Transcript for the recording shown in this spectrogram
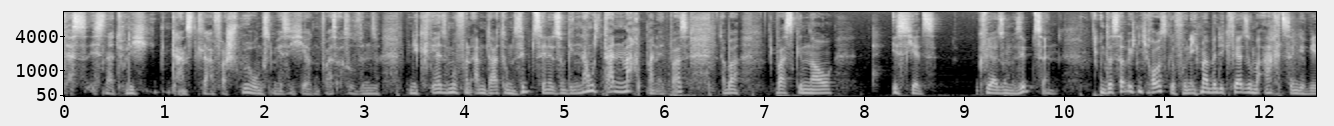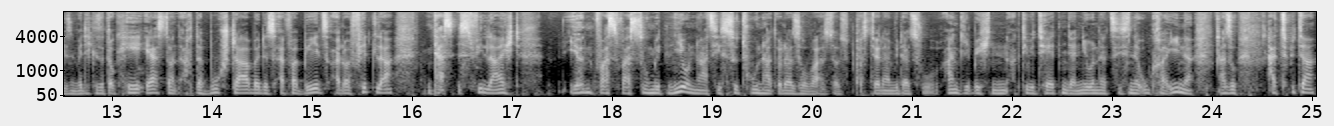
das ist natürlich ganz klar verschwörungsmäßig irgendwas. Also wenn, die Quersumme von einem Datum 17 ist und genau dann macht man etwas. Aber was genau ist jetzt Quersumme 17. Und das habe ich nicht rausgefunden. Ich meine, wenn die Quersumme 18 gewesen wäre, hätte ich gesagt, okay, erster und achter Buchstabe des Alphabets, Adolf Hitler, das ist vielleicht irgendwas, was so mit Neonazis zu tun hat oder sowas. Das passt ja dann wieder zu angeblichen Aktivitäten der Neonazis in der Ukraine. Also hat Twitter,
